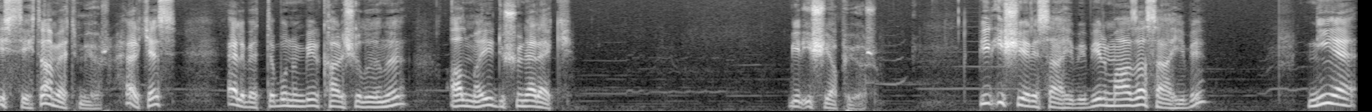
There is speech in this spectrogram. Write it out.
istihdam etmiyor. Herkes elbette bunun bir karşılığını almayı düşünerek bir iş yapıyor. Bir iş yeri sahibi, bir mağaza sahibi niye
